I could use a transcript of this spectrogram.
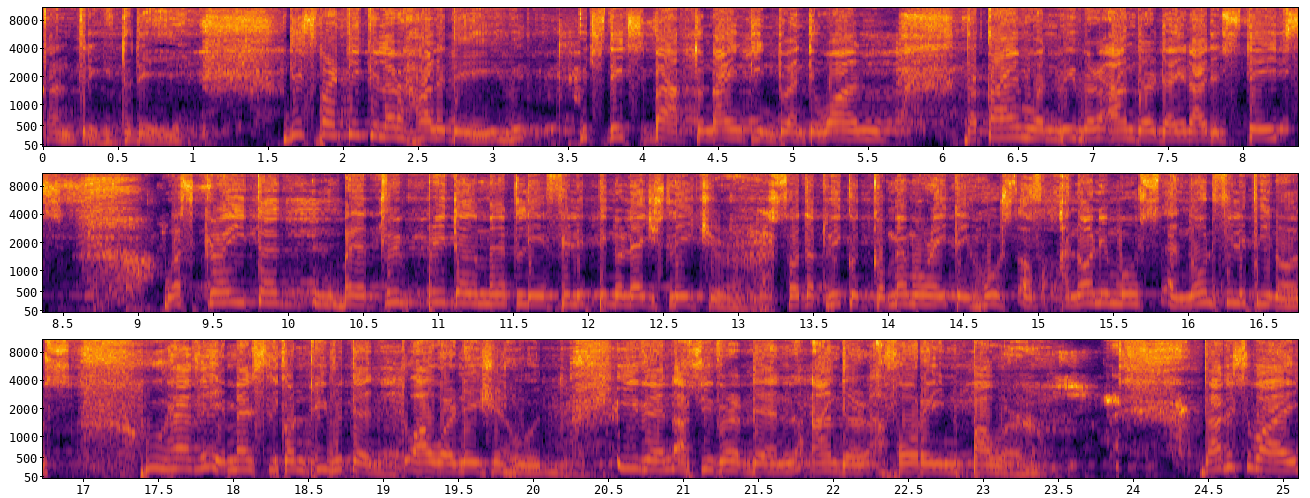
country today. This particular holiday, which dates back to 1921, the time when we were under the United States, was created by a predominantly Filipino legislature so that we could commemorate a host of anonymous and non-Filipinos who have immensely contributed to our nationhood, even as we were then under a foreign power. That is why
